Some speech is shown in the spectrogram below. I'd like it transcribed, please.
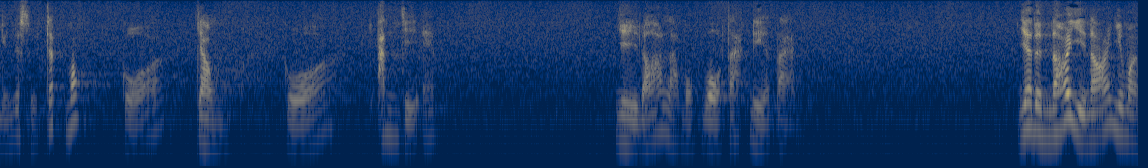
những cái sự trách móc của chồng, của anh chị em. Vì đó là một bồ tát địa tạng gia đình nói gì nói nhưng mà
